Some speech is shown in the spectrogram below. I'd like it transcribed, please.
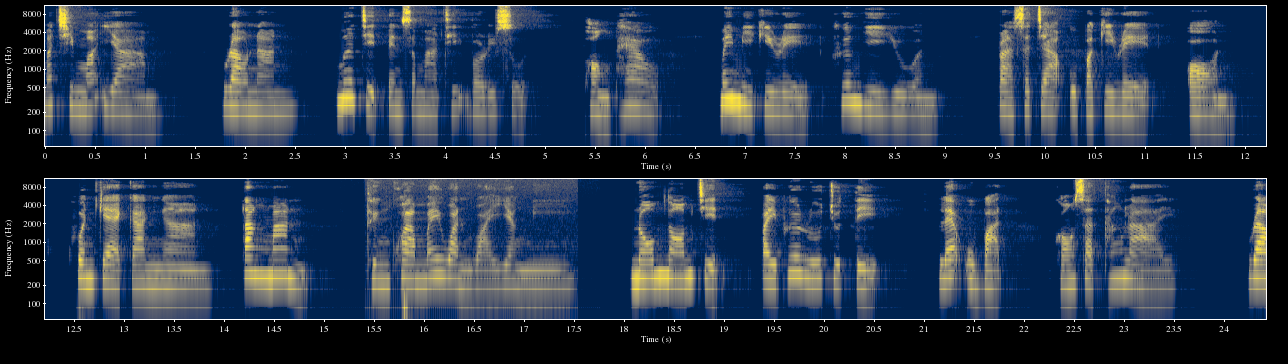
มัชชิมยาม เรานั้นเมื่อจิตเป็นสมาธิบริสุทธิ์ ผ่องแผ้ว ไม่มีกิเลสเครื่องยียวน ปราศจากอุปกิเลสอ่อน ควรแก่การงาน ตั้งมั่น ถึงความไม่หวั่นไหวอย่างนี้ โน้มน้อมจิตไปเพื่อรู้จุติ และอุบัติของสัตว์ทั้งหลาย เรา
